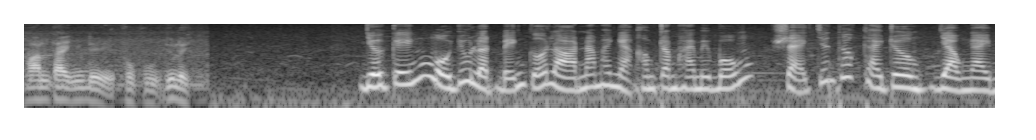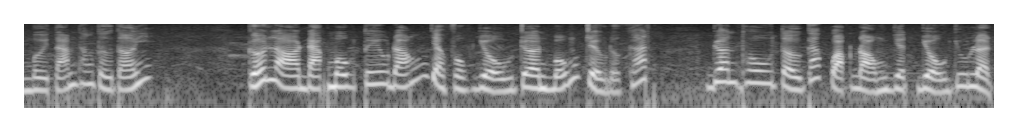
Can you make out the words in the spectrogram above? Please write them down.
hoàn thành để phục vụ du lịch. Dự kiến mùa du lịch biển Cửa Lò năm 2024 sẽ chính thức khai trương vào ngày 18 tháng 4 tới. Cửa Lò đặt mục tiêu đón và phục vụ trên 4 triệu lượt khách, doanh thu từ các hoạt động dịch vụ du lịch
